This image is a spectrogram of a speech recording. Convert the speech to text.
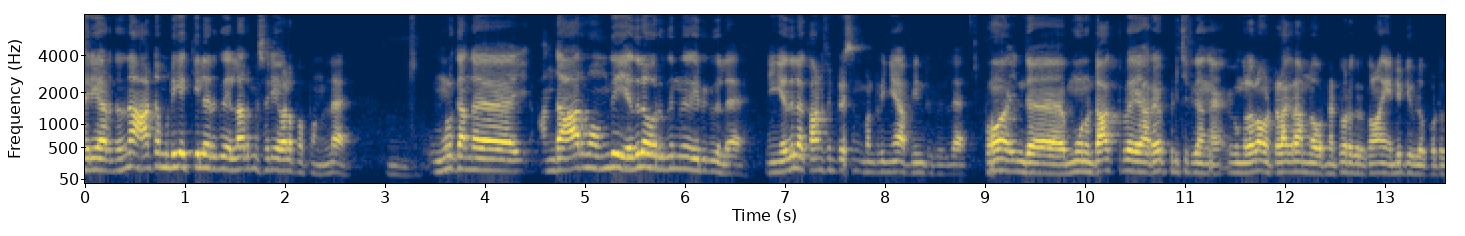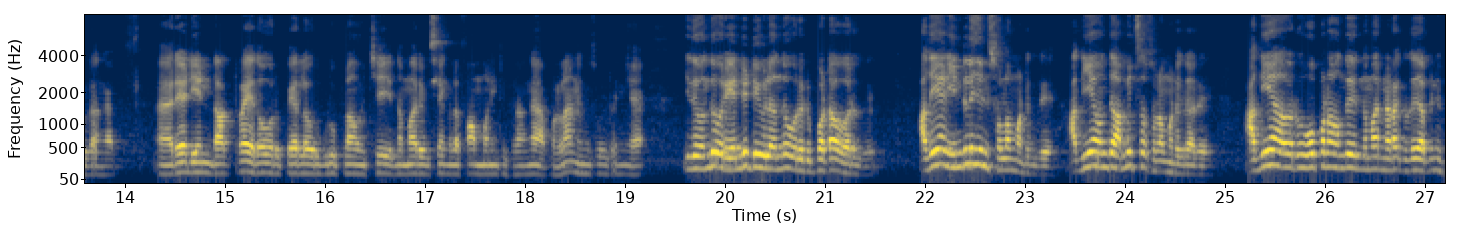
சரியா இருந்ததுன்னா ஆட்டோமேட்டிக்கா கீழே இருக்கிறது எல்லாருமே சரியா வேலை பார்ப்பாங்கல்ல? உங்களுக்கு அந்த அந்த ஆர்வம் வந்து எதுல வருதுன்னு இருக்குதுல்ல? நீங்க எதுல கான்சென்ட்ரேஷன் பண்றீங்க அப்படின்னு இருக்குதுல்ல? இப்போ இந்த மூணு டாக்டர் யாரையோ பிடிச்சிருக்காங்க. இவங்களெல்லாம் ஒரு டெலகிராம்ல ஒரு நெட்ஒர்க் இருக்கலாம் என்டிடிவில போட்டிருக்காங்க. ரேடியன் டாக்டரா ஏதோ ஒரு பேர்ல ஒரு குரூப்லாம் வச்சு இந்த மாதிரி விஷயங்களை ஃபார்ம் பண்ணிட்டு இருக்காங்க அப்படிலாம் நீங்க சொல்றீங்க. இது வந்து ஒரு என்டிடிவில இருந்து ஒரு ரிப்போர்ட்டா வருது. அதையே இன்டெலிஜென்ஸ் சொல்ல மாட்டேங்குது? அதையே வந்து அமித்ஷா சொல்ல மாட்டேங்கிறாரு? அதையே அவர் ஓப்பனா வந்து இந்த மாதிரி நடக்குது அப்படின்னு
